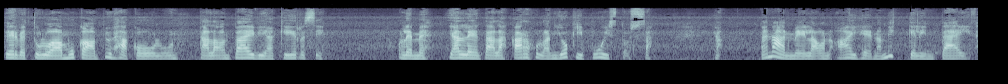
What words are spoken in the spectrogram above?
Tervetuloa mukaan pyhäkouluun. Täällä on Päivi ja Kirsi. Olemme jälleen täällä Karhulan jokipuistossa. Ja tänään meillä on aiheena Mikkelin päivä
